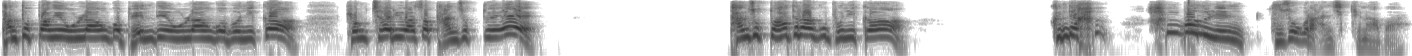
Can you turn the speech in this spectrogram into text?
단톡방에 올라온 거, 밴드에 올라온 거 보니까 경찰이 와서 단속도 해. 단속도 하더라고, 보니까. 근데 한, 한 번을 얘는 구속을 안 시키나 봐.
